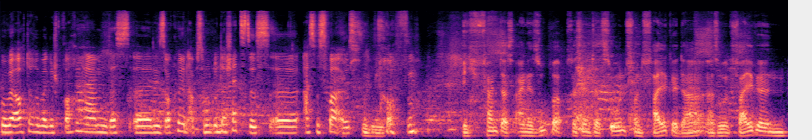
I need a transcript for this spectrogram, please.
wo wir auch darüber gesprochen haben, dass äh, die Socke ein absolut unterschätztes äh, Accessoire ist. Ich fand das eine super Präsentation von Falke da. Also Falke, ein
